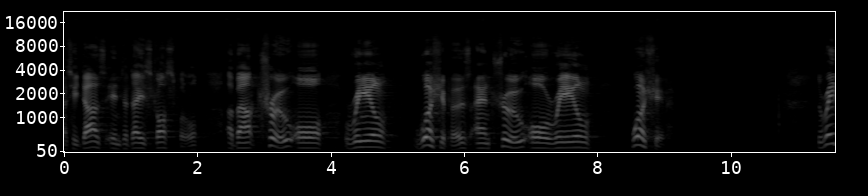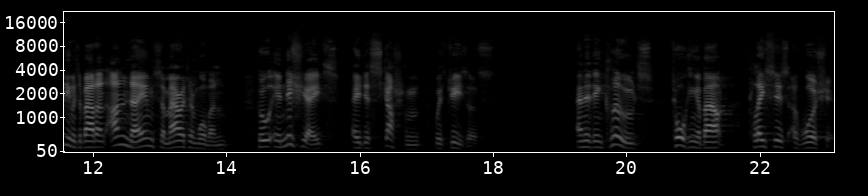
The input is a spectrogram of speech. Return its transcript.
as he does in today's gospel, about true or real worshippers and true or real worship. The reading was about an unnamed Samaritan woman who initiates a discussion with Jesus. And it includes talking about places of worship.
